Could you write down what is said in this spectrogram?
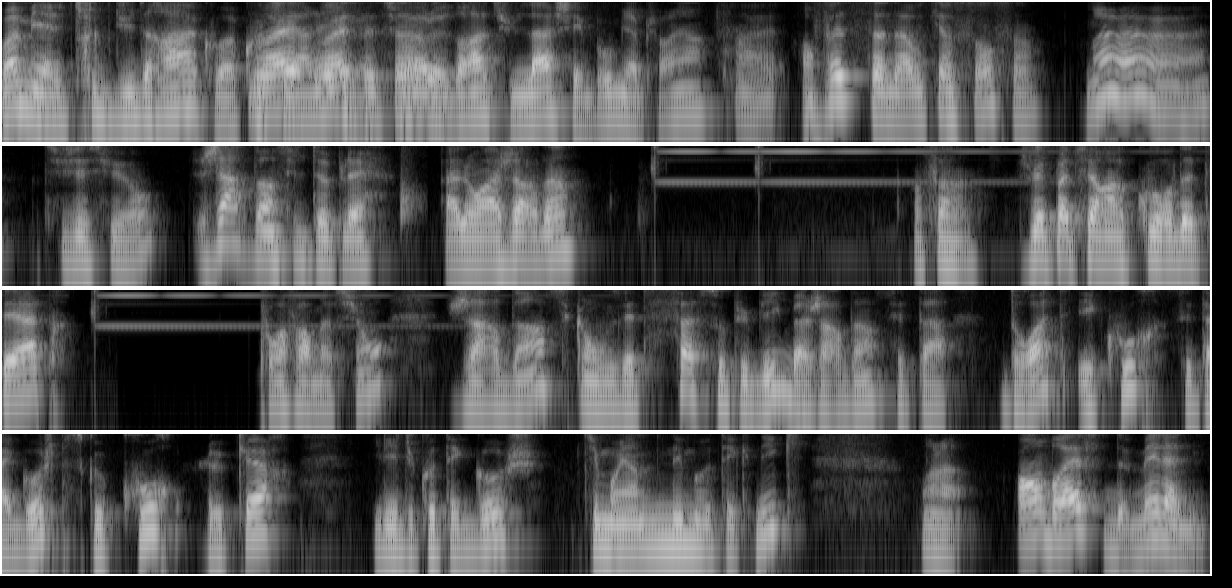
Ouais, mais il y a le truc du drap, quoi. Quoi Ouais, qu'il arrive, ouais, c'est tu ça. vois, le drap, tu le lâches et boum, il y a plus rien. Ouais. En fait, ça n'a aucun sens. Hein. Ouais, ouais, ouais, ouais. Sujet suivant. Jardin, s'il te plaît. Allons à Jardin. Enfin, je vais pas te faire un cours de théâtre. Pour information, jardin, c'est quand vous êtes face au public. Bah, jardin, c'est à droite et court, c'est à gauche, parce que court, le cœur, il est du côté gauche. Petit moyen mnémotechnique. Voilà. En bref, de Mélanie.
